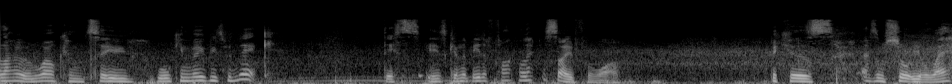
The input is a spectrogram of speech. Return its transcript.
Hello and welcome to Walking Movies with Nick. This is going to be the final episode for a while. Because, as I'm sure you're aware,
